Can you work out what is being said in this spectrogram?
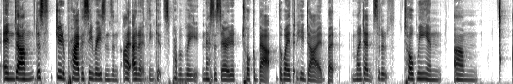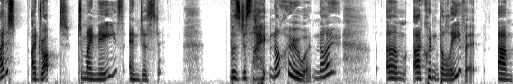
and um, just due to privacy reasons, and I, I don't think it's probably necessary to talk about the way that he died, but my dad sort of told me, and um, I just I dropped to my knees and just was just like, no, no. Um, I couldn't believe it. Um,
